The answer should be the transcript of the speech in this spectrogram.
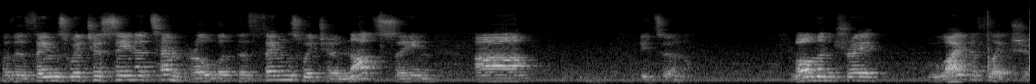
For the things which are seen are temporal, but the things which are not seen are eternal. Momentary, light affliction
